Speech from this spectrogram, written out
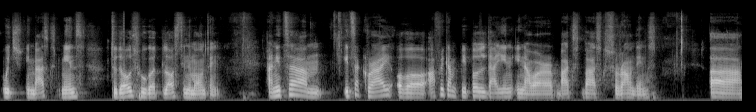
which in Basque means to those who got lost in the mountain. And it's, um, it's a cry of uh, African people dying in our Basque, Basque surroundings. Uh,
